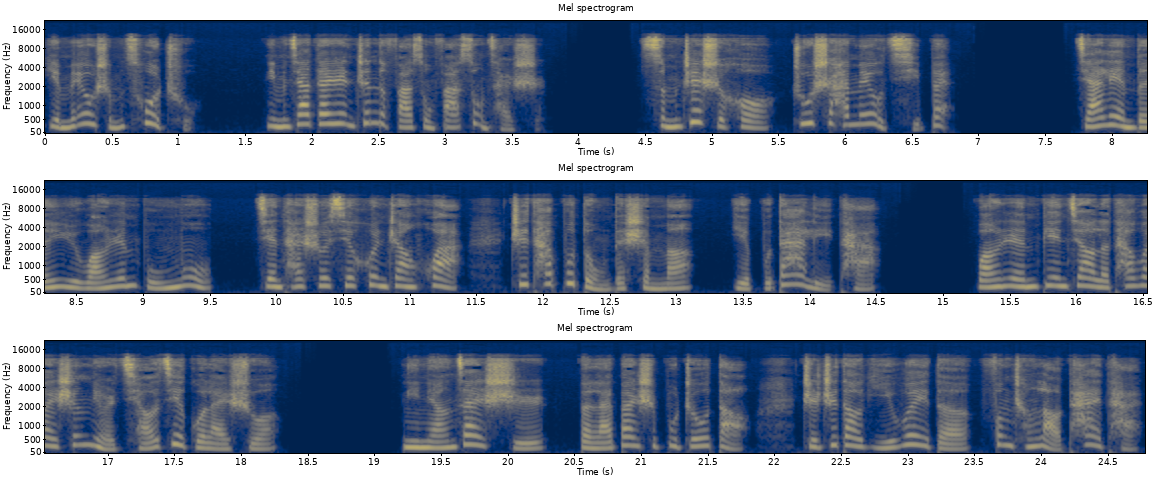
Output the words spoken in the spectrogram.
也没有什么错处，你们家该认真的发送发送才是。怎么这时候诸事还没有齐备？”贾琏本与王仁不睦，见他说些混账话，知他不懂得什么，也不大理他。王仁便叫了他外甥女儿乔姐过来，说：“你娘在时，本来办事不周到，只知道一味的奉承老太太，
